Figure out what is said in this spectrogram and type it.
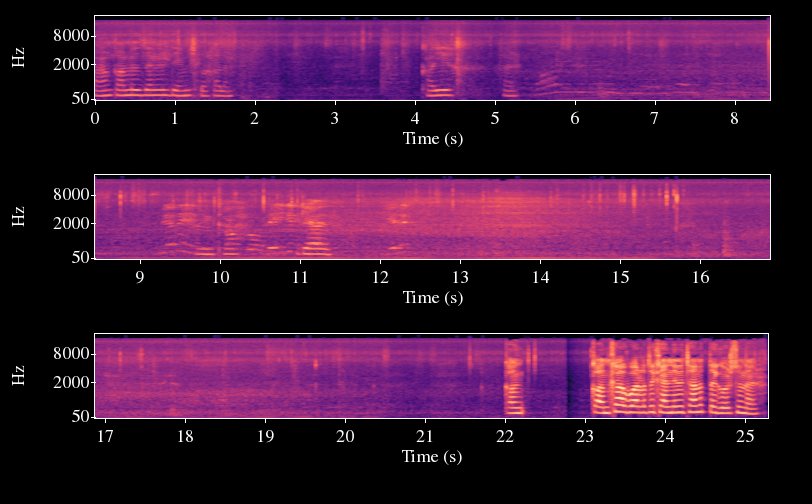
Kankamız da ne demiş bakalım. Kayık. Ha. Kanka gel. Kan Kanka bu arada kendini tanıt da görsünler.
